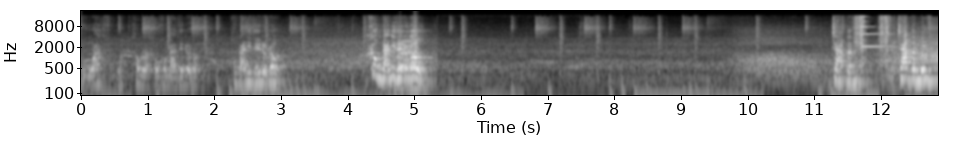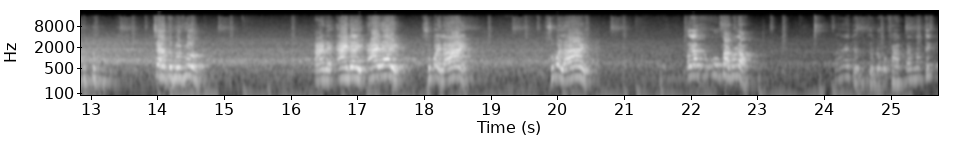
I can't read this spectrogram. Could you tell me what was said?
Phụ quá phụ quá không là không không đá thế được đâu. Không đá như thế được đâu. Không đá như thế được đâu tra tấn. Tra tấn đối phương. Tra tấn đối phương. Ai đây? Ai đây? Ai đây? Số 7 là ai? Số 7 là ai? Ơ à, không, không phạt luôn à? À, tưởng tưởng được có phạt nó, nó thích.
